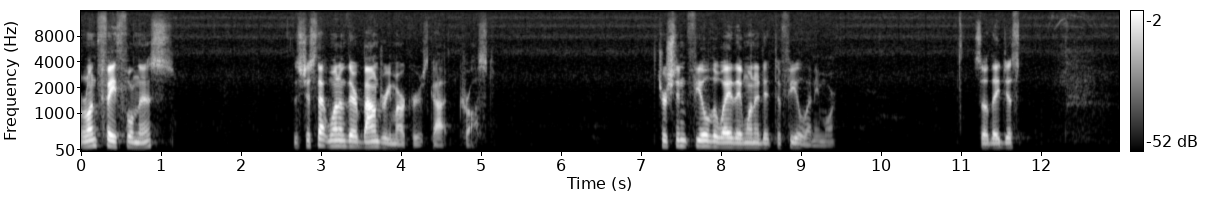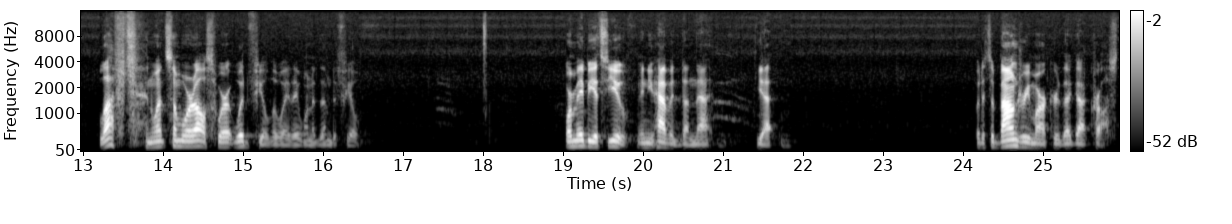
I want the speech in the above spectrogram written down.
or unfaithfulness. It's just that one of their boundary markers got crossed. Church didn't feel the way they wanted it to feel anymore. So they just left and went somewhere else where it would feel the way they wanted them to feel. Or maybe it's you and you haven't done that yet. But it's a boundary marker that got crossed.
